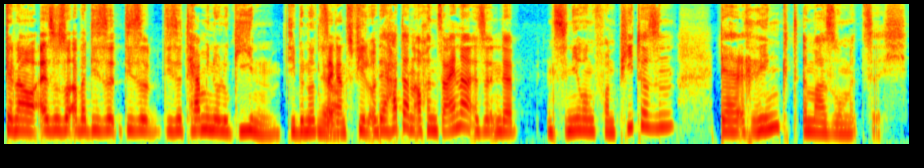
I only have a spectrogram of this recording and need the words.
Genau, also so, aber diese, diese, diese Terminologien, die benutzt Ja. er ganz viel. Und er hat dann auch in seiner, also in der Inszenierung von Peterson, der ringt immer so mit sich.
